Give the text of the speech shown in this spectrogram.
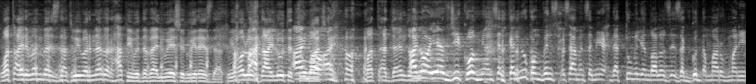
What I remember is that we were never happy with the valuation we raised that. We always diluted too I know, much. I know. But at the end of I know EFG called me and said, can you convince Hussam and Samir that $2 million is a good amount of money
